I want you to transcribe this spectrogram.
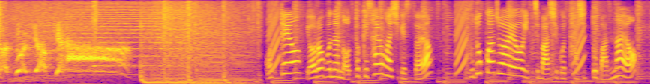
화장실로 돌격해라! 어때요? 여러분은 어떻게 사용하시겠어요? 구독과 좋아요 잊지 마시고 다시 또 만나요. 야!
